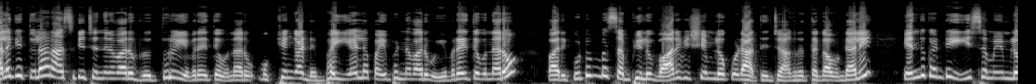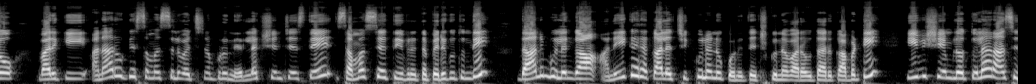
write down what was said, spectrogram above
అలాగే తులారాశికి చెందిన వారు వృద్ధులు ఎవరైతే ఉన్నారో ముఖ్యంగా డెబ్బై ఏళ్ళ పైబడిన వారు ఎవరైతే ఉన్నారో వారి కుటుంబ సభ్యులు వారి విషయంలో కూడా అతి జాగ్రత్తగా ఉండాలి. ఎందుకంటే ఈ సమయంలో వారికి అనారోగ్య సమస్యలు వచ్చినప్పుడు నిర్లక్ష్యం చేస్తే సమస్య తీవ్రత పెరుగుతుంది. దాని మూలంగా అనేక రకాల చిక్కులను కొని తెచ్చుకున్న వారవుతారు కాబట్టి ఈ విషయంలో తులారాశి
